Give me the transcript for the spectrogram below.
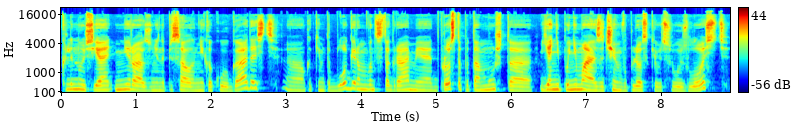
Клянусь, я ни разу не написала никакую гадость э, каким-то блогерам в Инстаграме, просто потому что я не понимаю, зачем выплескивать свою злость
